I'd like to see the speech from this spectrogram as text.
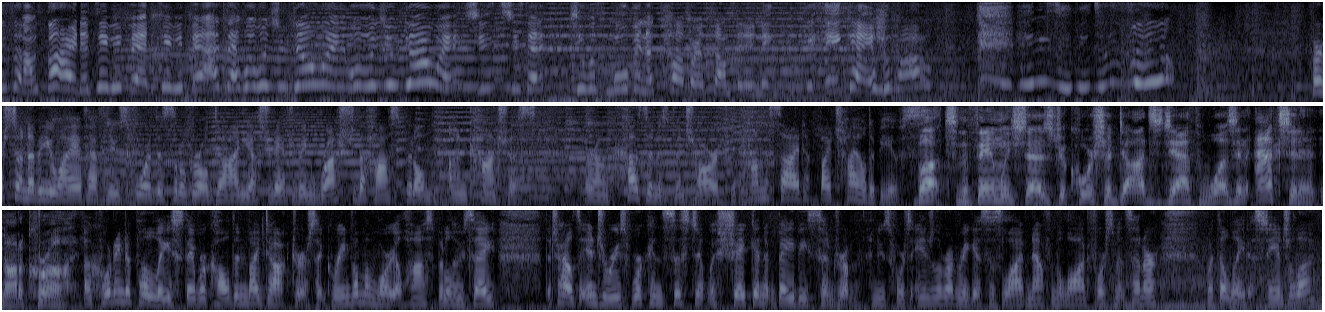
She said, I'm sorry, the TV fell, the TV fell. I said, what was you doing? What was you doing? She, she said she was moving a cover or something and it, it came out. And the TV just fell. First on WYFF News 4, this little girl died yesterday after being rushed to the hospital unconscious. Her own cousin has been charged with homicide by child abuse. But the family says Jacorsha Dodd's death was an accident, not a crime. According to police, they were called in by doctors at Greenville Memorial Hospital who say the child's injuries were consistent with shaken baby syndrome. News 4's Angela Rodriguez is live now from the Law Enforcement Center with the latest. Angela?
